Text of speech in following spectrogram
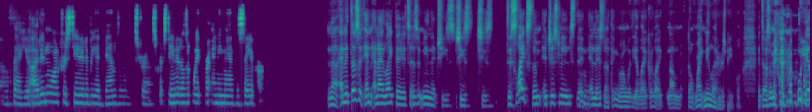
Oh, thank you. I didn't want Christina to be a damsel in distress. Christina doesn't wait for any man to save her. No, and it doesn't, and, and I like that it doesn't mean that she's she's she's dislikes them. It just means that, Mm. and there's nothing wrong with you like or like. Um, don't write me letters, people. It doesn't matter who you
